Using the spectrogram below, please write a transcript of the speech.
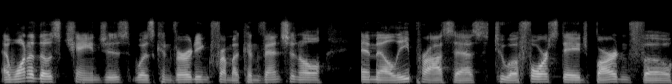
And one of those changes was converting from a conventional MLE process to a four stage Bardenpho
